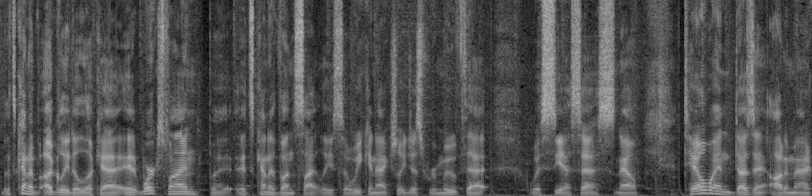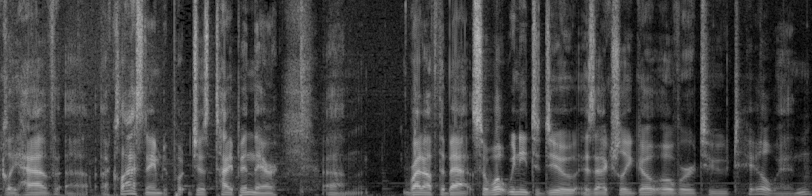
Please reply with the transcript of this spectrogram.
that's kind of ugly to look at. It works fine, but it's kind of unsightly. So we can actually just remove that with CSS. Now, Tailwind doesn't automatically have uh, a class name to put just type in there um, right off the bat. So what we need to do is actually go over to Tailwind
